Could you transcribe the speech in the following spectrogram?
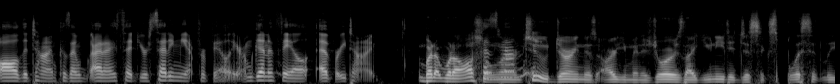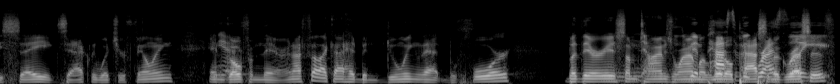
all the time because I'm and I said you're setting me up for failure. I'm going to fail every time. But what I also learned too during this argument is Joy was like, you need to just explicitly say exactly what you're feeling and Yeah. go from there. And I felt like I had been doing that before, but there is some No, times where I'm a little passive aggressive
